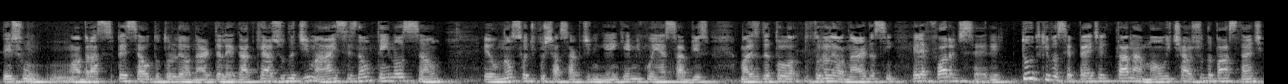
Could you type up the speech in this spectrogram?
Deixo um, um abraço especial ao doutor Leonardo, delegado, que ajuda demais. Vocês não têm noção. Eu não sou de puxar saco de ninguém, quem me conhece sabe disso, mas o doutor, Leonardo, assim, ele é fora de série. Ele- tudo que você pede, ele tá na mão e te ajuda bastante.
